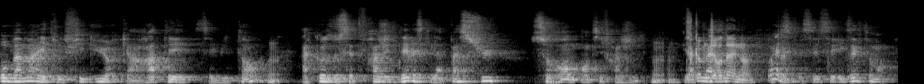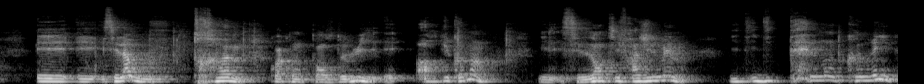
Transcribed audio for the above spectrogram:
Obama est une figure qui a raté ses huit ans Ouais. à cause de cette fragilité, parce qu'il n'a pas su se rendre antifragile. Il c'est comme Jordan hein. Ouais, c'est- exactement. Et, et, et c'est là où Trump, quoi qu'on pense de lui, est hors du commun. Il, c'est l'antifragile même. Il, il dit tellement de conneries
